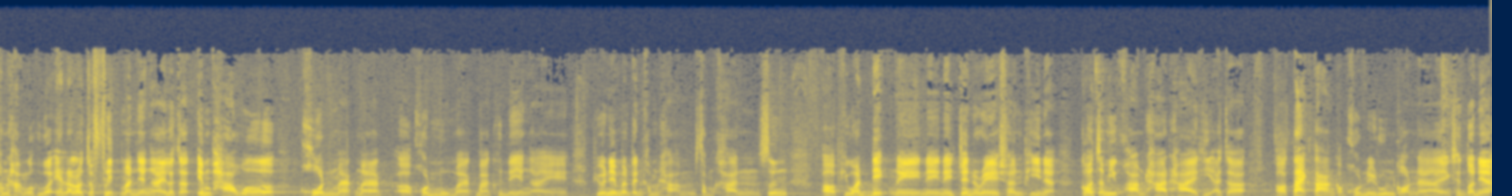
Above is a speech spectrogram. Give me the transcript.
คำถามก็คือว่าเอ๊ะแล้วเราจะฟลิปมันยังไง เราจะ empower คนมากๆเอ่อคนหมู่มากมากขึ้นได้ยังไง พี่ว่าเนี่ยมันเป็นคำถามสำคัญ ซึ่งเอ่อพี่ว่าเด็กในในใน generation พี่เนี่ยก็จะมีความท้าทายที่อาจจะเอ่อแตกต่างกับคนในรุ่นก่อนหน้า อย่างเช่นตอนเนี้ย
